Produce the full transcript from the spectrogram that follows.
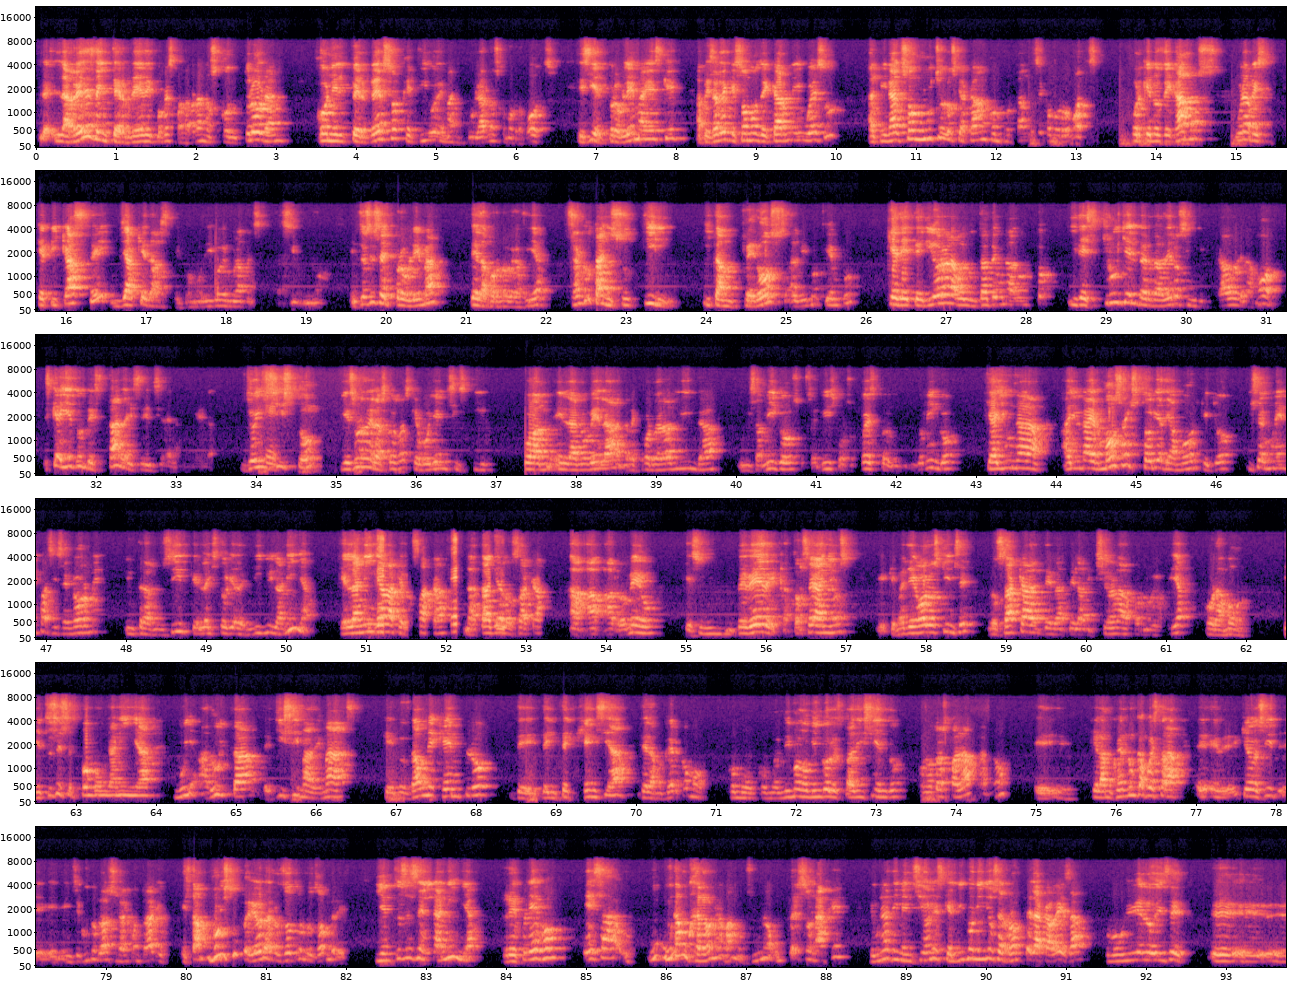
las redes de Internet, en pocas palabras, nos controlan con el perverso objetivo de manipularnos como robots. Es decir, el problema es que, a pesar de que somos de carne y hueso, al final son muchos los que acaban comportándose como robots, porque nos dejamos, una vez que picaste, ya quedaste, como digo en una presentación. ¿no? Entonces el problema de la pornografía es algo tan sutil y tan feroz al mismo tiempo que deteriora la voluntad de un adulto y destruye el verdadero significado del amor. Es que ahí es donde está la esencia de la novela. Yo insisto, y es una de las cosas que voy a insistir, en la novela, recordarán Linda, y mis amigos, José Luis, por supuesto, y Domingo, que hay una, hay una hermosa historia de amor que yo hice un énfasis enorme en traducir, que es la historia del niño y la niña, que es la niña la que lo saca, Natalia lo saca a, Romeo, que es un bebé de 14 años, que, que me ha a los 15, lo saca de la, de la adicción a la pornografía por amor. Y entonces pongo una niña muy adulta, bellísima además, que nos da un ejemplo de, inteligencia de la mujer como, como, como el mismo domingo lo está diciendo con otras palabras, ¿no? Eh, que la mujer nunca puede estar, eh, eh, quiero decir, en segundo plano, sino al contrario, está muy superior a nosotros los hombres. Y entonces en la niña reflejo esa, una mujerona, vamos, un personaje de unas dimensiones que el mismo niño se rompe la cabeza, como muy bien lo dice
